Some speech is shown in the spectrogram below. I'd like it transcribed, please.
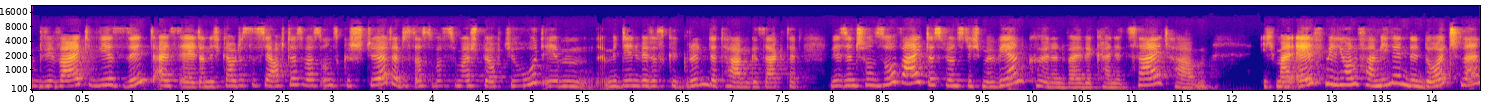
und wie weit wir sind als Eltern. Ich glaube, das ist ja auch das, was uns gestört hat. Das ist das, was zum Beispiel auch die Ruth eben, mit denen wir das gegründet haben, gesagt hat. Wir sind schon so weit, dass wir uns nicht mehr wehren können, weil wir keine Zeit haben. Ich meine, elf Millionen Familien in Deutschland.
